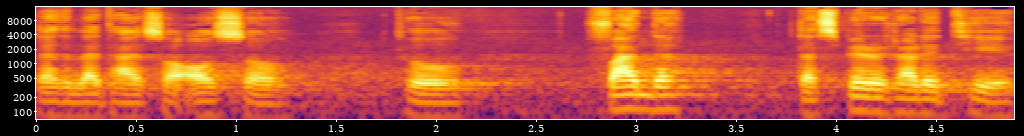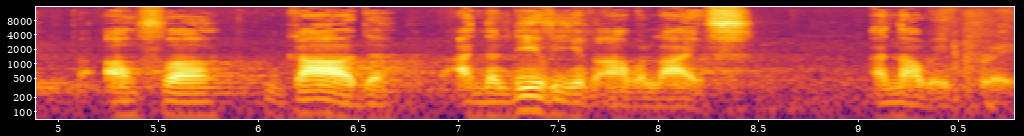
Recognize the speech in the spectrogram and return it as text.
that let us also to find the spirituality of uh, God and live in our life. And now we pray.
